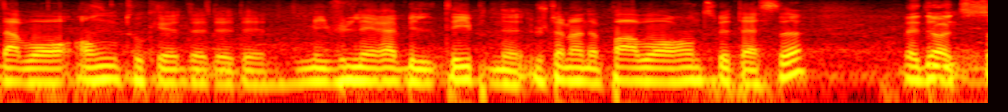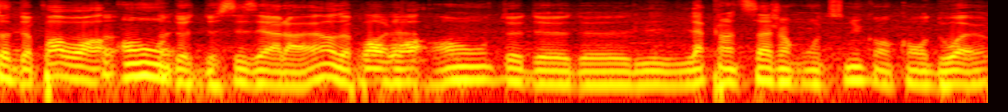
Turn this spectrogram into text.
d'avoir honte ou que de, de- de mes vulnérabilités, puis de- justement de ne pas avoir honte suite à ça. Ben, de, ne pas avoir honte de, ses erreurs, de ne pas Voilà. avoir honte de, de l'apprentissage en continu qu'on doit,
